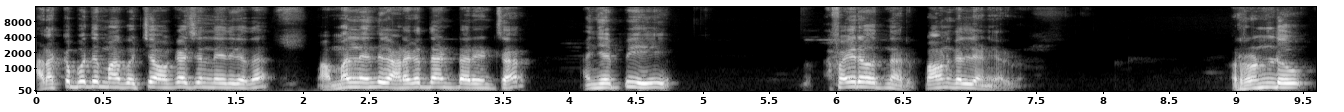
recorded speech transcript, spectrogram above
అడగకపోతే మాకు వచ్చే అవకాశం లేదు కదా. మమ్మల్ని ఎందుకు అడగద్దు అంటారేంటి సార్? అని చెప్పి ఫైర్ అవుతున్నారు పవన్ కళ్యాణ్ గారు. రెండు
